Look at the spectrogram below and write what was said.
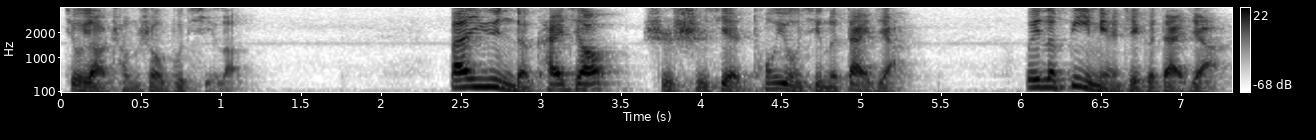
就要承受不起了。搬运的开销是实现通用性的代价。为了避免这个代价，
